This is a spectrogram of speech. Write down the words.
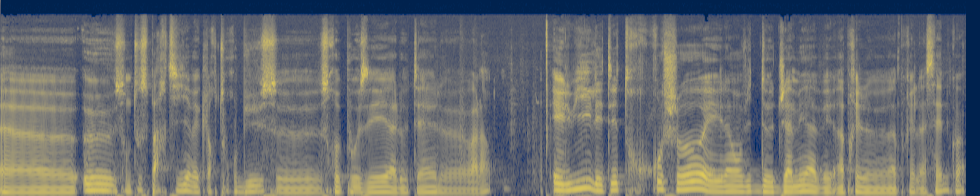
euh, eux sont tous partis avec leur tourbus euh, se reposer à l'hôtel, voilà. Et lui, il était trop chaud et il a envie de jammer après, après la scène, quoi.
